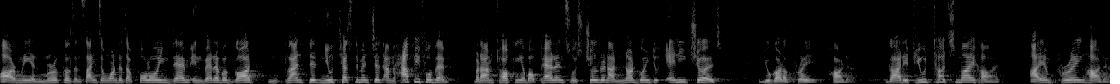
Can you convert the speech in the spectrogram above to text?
army and miracles and signs and wonders are following them in wherever God planted New Testament church, I'm happy for them. But I'm talking about parents whose children are not going to any church. You got to pray harder. God, if you touch my heart, I am praying harder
